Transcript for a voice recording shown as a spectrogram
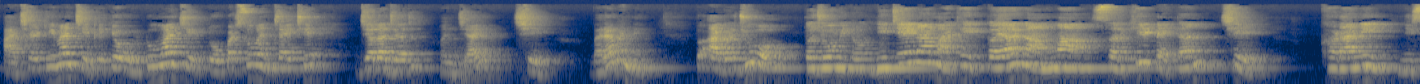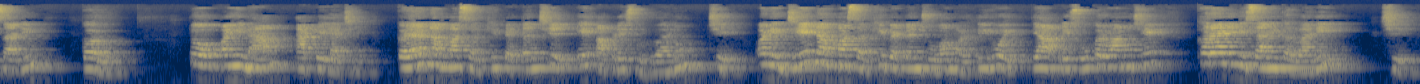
પાછળથી વાંચે એટલે કે ઉલટું વાંચે તો પણ શું વંચાય છે? જલજ જ વંચાય છે. બરાબર ને? તો આગળ જુઓ. તો જુઓ મિત્રો નીચેનામાંથી કયા નામમાં સરખી પેટર્ન છે? ખડાની નિશાની કરો. તો અહીં નામ આપેલા છે. કયા નામમાં સરખી પેટર્ન છે એ આપણે શોધવાનું છે. અને જે નામમાં સરખી પેટર્ન જોવા મળતી હોય ત્યાં આપણે શું કરવાનું છે? ખરાની નિશાની કરવાની છે.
